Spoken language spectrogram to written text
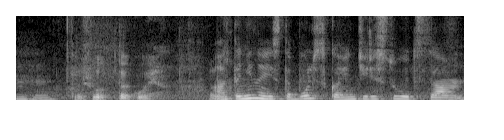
Угу. То есть вот такое. Антонина из Тобольска интересуется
